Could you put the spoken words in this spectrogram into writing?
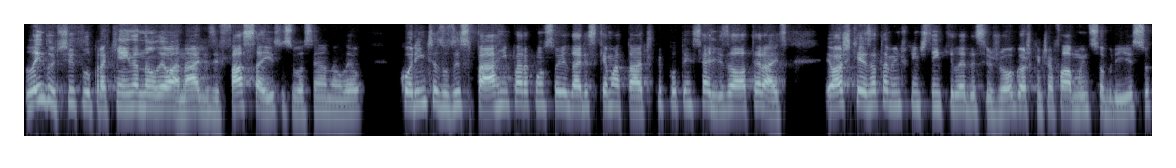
Lendo o título, para quem ainda não leu a análise, faça isso se você ainda não leu. Corinthians usa sparring para consolidar esquema tático e potencializa laterais. Eu acho que é exatamente o que a gente tem que ler desse jogo. Eu acho que a gente vai falar muito sobre isso,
